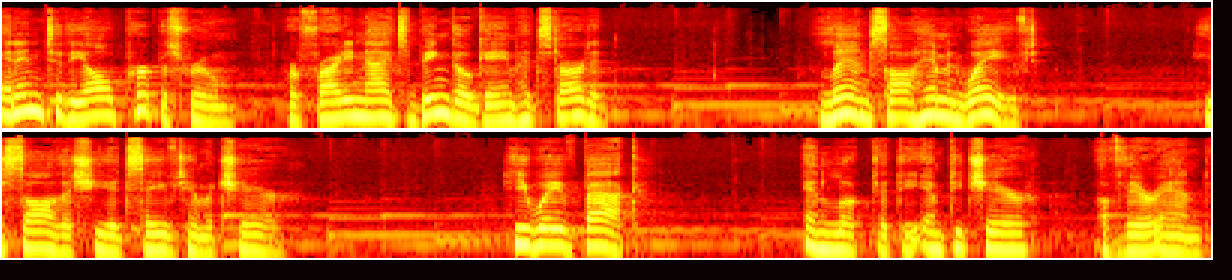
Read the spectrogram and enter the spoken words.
and into the all purpose room where Friday night's bingo game had started. Lynn saw him and waved. He saw that she had saved him a chair. He waved back and looked at the empty chair of their end.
